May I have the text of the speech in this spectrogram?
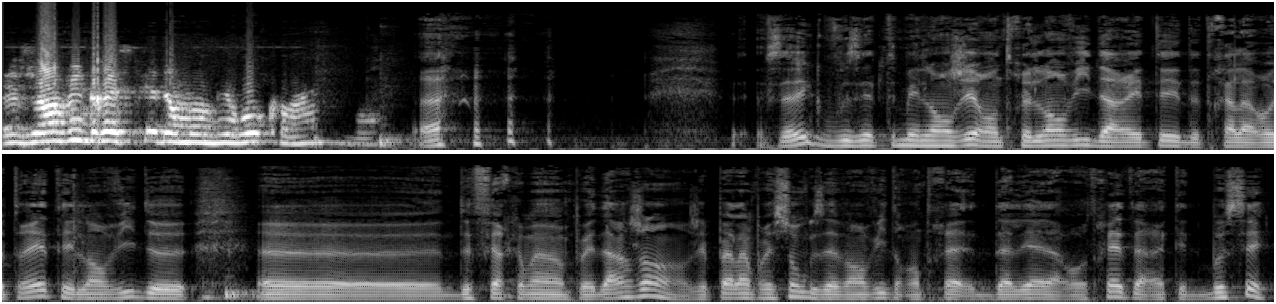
J'ai envie de rester dans mon bureau quand même. vous savez que vous êtes mélangé entre l'envie d'arrêter d'être à la retraite et l'envie de euh, de faire quand même un peu d'argent. J'ai pas l'impression que vous avez envie de rentrer d'aller à la retraite et arrêter de bosser.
